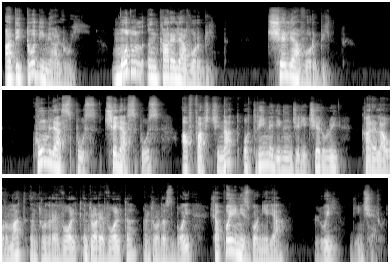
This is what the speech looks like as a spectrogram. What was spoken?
atitudinea lui, modul în care le-a vorbit, ce le-a vorbit, cum le-a spus, ce le-a spus, a fascinat o treime din îngerii cerului care l-a urmat într-un revolt, într-o revoltă, într-un război și apoi în izgonirea lui din ceruri.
